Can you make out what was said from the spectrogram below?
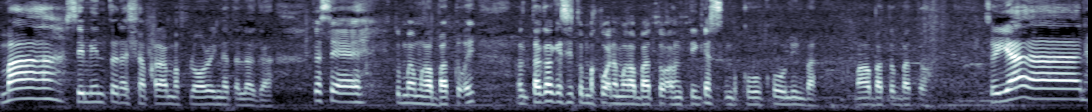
ma-simento na siya para ma-flooring na talaga. Kasi itong mga bato eh ang tagal kasi itong makuha ng mga bato ang tigas kukunin ba? Mga bato-bato. So yan!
